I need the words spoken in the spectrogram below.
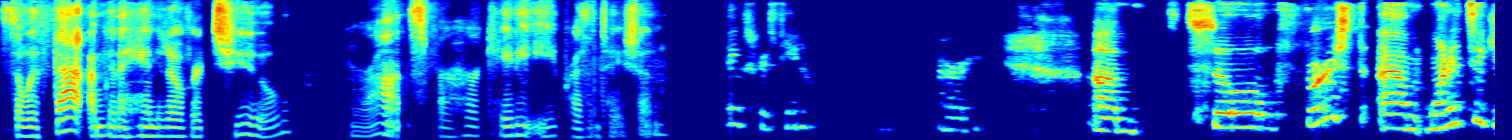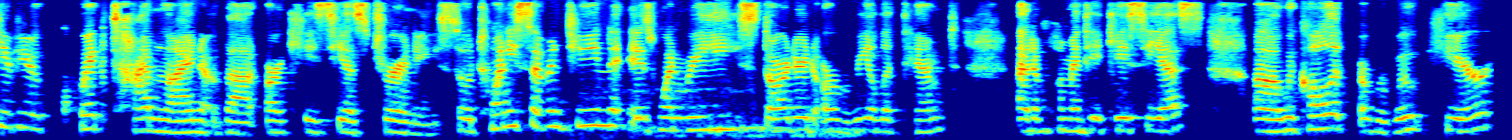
So with that, I'm gonna hand it over to Laurence for her KDE presentation. Thanks, Christina. All right. Um, so first, um, wanted to give you a quick timeline about our KCS journey. So 2017 is when we started our real attempt at implementing KCS. Uh, we call it a reboot here.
